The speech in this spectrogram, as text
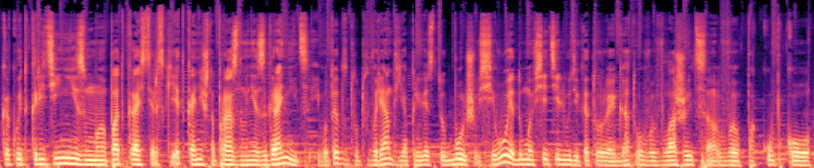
какой-то кретинизм подкастерский, это, конечно, празднование за границей. И вот этот тут вариант я приветствую больше всего. Я думаю, все те люди, которые готовы вложиться в покупку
